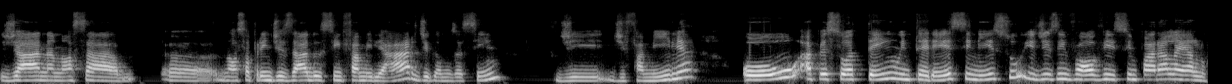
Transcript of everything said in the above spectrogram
já na nossa uh, nosso aprendizado assim familiar, digamos assim, de, de família, ou a pessoa tem um interesse nisso e desenvolve isso em paralelo.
